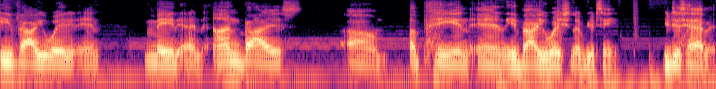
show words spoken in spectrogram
evaluated and made an unbiased um, opinion and evaluation of your team. You just haven't.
